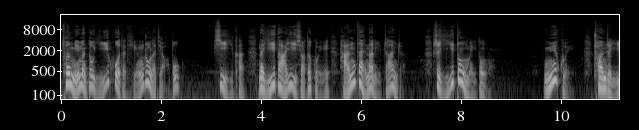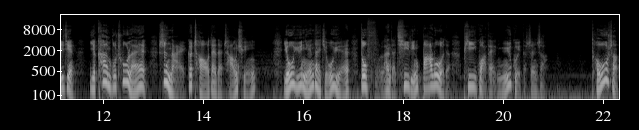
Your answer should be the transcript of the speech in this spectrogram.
村民们都疑惑地停住了脚步。细一看，那一大一小的鬼还在那里站着，是一动没动。女鬼穿着一件也看不出来是哪个朝代的长裙。由于年代久远，都腐烂的七零八落的披挂在女鬼的身上，头上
